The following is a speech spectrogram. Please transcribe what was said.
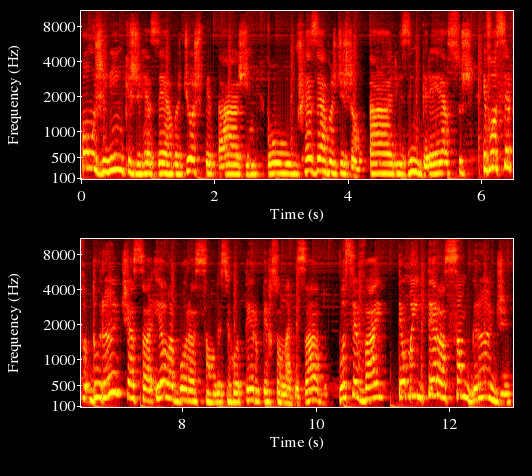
com os links de reservas de hospedagem, voos, reservas de jantares, ingressos. E você, durante essa elaboração desse roteiro personalizado, você vai ter uma interação grande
